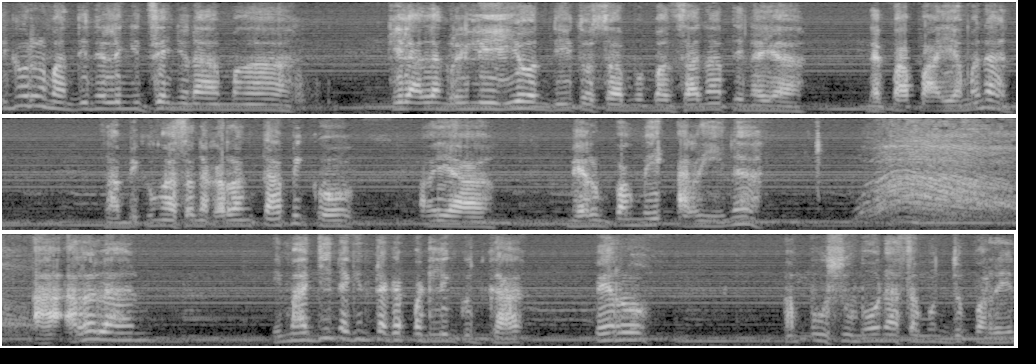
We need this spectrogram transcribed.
Siguro naman, dinalingid sa inyo na ang mga kilalang reliyon dito sa bansa natin ay uh, nagpapayamanan. Sabi ko nga sa nakarang topic ko, ay uh, meron pang may arena. Wow! Aaralan. Imagine naging tagapaglingkod ka, pero ang puso mo nasa mundo pa rin.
